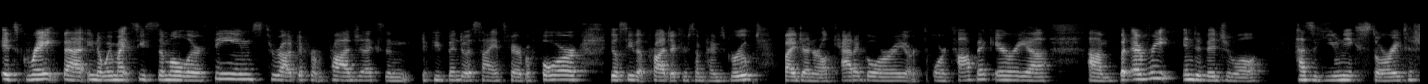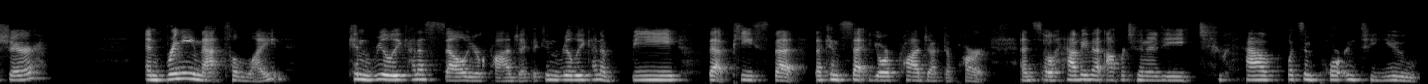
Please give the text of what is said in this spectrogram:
it's great that you know we might see similar themes throughout different projects. And if you've been to a science fair before you'll see that projects are sometimes grouped by general category or, or topic area. Um, but every individual has a unique story to share. And bringing that to light can really kind of sell your project. It can really kind of be that piece that that can set your project apart. And so having that opportunity to have what's important to you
